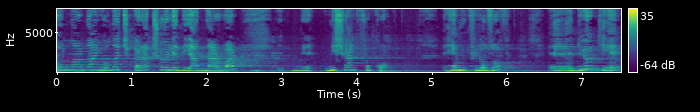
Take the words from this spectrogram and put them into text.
Onlardan yola çıkarak şöyle diyenler var. Michel Foucault hem filozof e, diyor ki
